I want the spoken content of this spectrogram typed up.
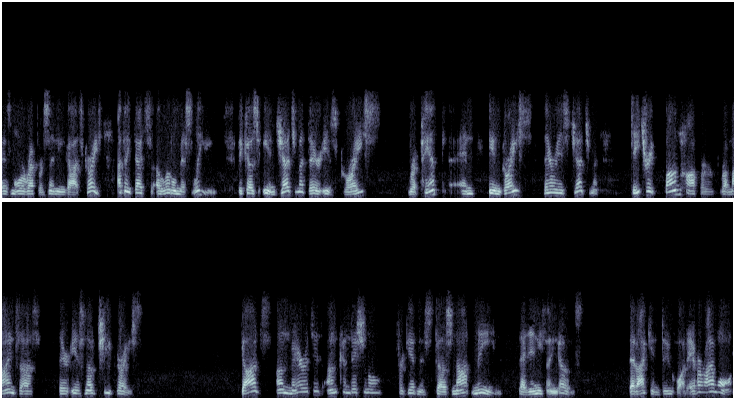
as more representing God's grace. I think that's a little misleading because in judgment there is grace, repent, and in grace there is judgment. Dietrich Bonhoeffer reminds us there is no cheap grace. God's unmerited, unconditional forgiveness does not mean that anything goes. That I can do whatever I want,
